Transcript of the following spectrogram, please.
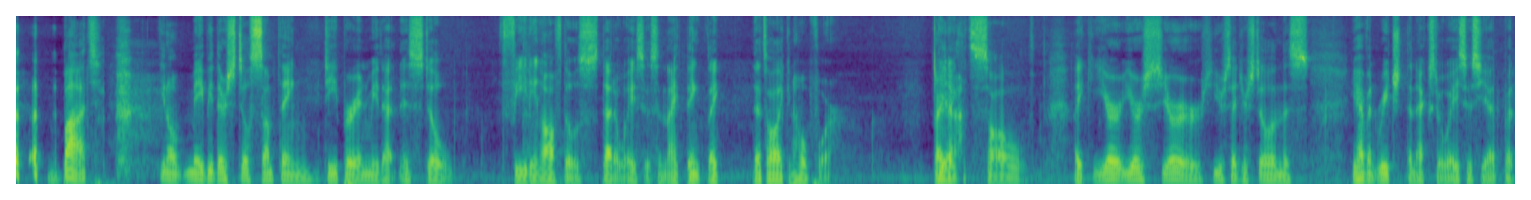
but, you know, maybe there's still something deeper in me that is still feeding off those that oasis, and I think like that's all I can hope for. Right? Yeah. Like it's all like you're you're you're you said you're still in this. You haven't reached the next oasis yet, but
